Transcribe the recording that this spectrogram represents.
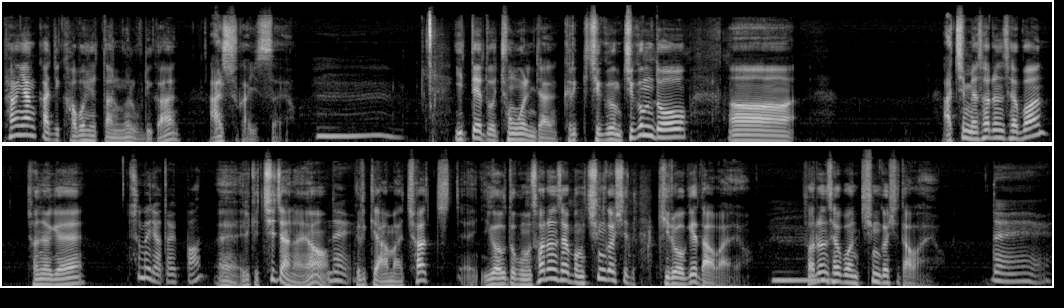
평양까지 가보셨다는 걸 우리가 알 수가 있어요. 음, 이때도 종을 이제 그렇게 지금 지금도 어 아침에 33번, 저녁에 28번. 예, 이렇게 치잖아요. 네. 그렇게 아마 첫 이것도 보면 33번 친 것이 기록에 나와요. 음. 33번 친 것이 나와요. 네.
